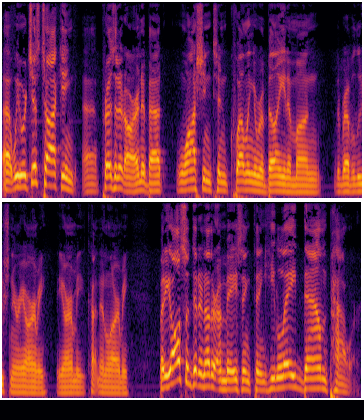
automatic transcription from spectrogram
Uh, we were just talking, uh, President Arnn, about Washington quelling a rebellion among the Revolutionary Army, the Army, Continental Army. But he also did another amazing thing. He laid down power.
